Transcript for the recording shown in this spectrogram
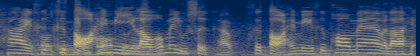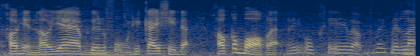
ใช่คือเราถึงคือต่อให้มีต้องปลอบตัวเองเราก็ไม่รู้สึกครับ คือต่อให้มีคือพ่อแม่เวลาเขาเห็นเราแย่เพื่อนฝูงที่ใกล้ชิดอะเขาก็บอกแหละเฮ้ยโอเคแบบไม่เป็นไร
